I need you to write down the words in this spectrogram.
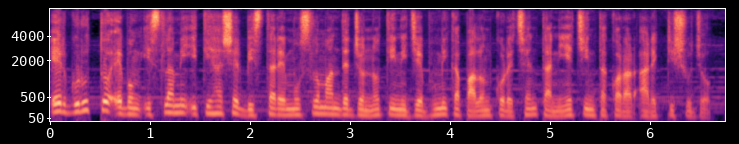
এর গুরুত্ব এবং ইসলামী ইতিহাসের বিস্তারে মুসলমানদের জন্য তিনি যে ভূমিকা পালন করেছেন তা নিয়ে চিন্তা করার আরেকটি সুযোগ।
